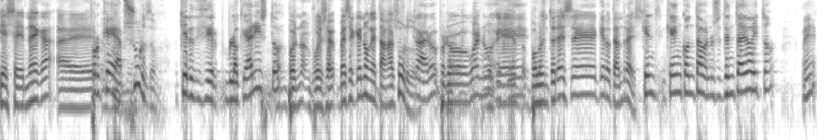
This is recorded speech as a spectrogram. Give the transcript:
que se nega a... Eh... Porque é mm, absurdo. Quero dicir, bloquear isto... Pois pues no, pues, eh, vese que non é tan absurdo. Claro, pero bueno... Porque é que... polo interese quero te Andrés. Quen, quen contaba no 78 eh,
